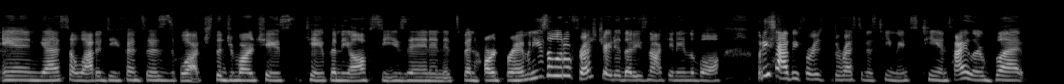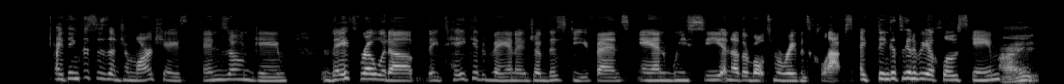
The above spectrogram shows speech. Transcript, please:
And yes, a lot of defenses watch the Ja'Marr Chase tape in the offseason, and it's been hard for him. And he's a little frustrated that he's not getting the ball, but he's happy for his, the rest of his teammates, Tee and Tyler. But I think this is a Ja'Marr Chase end zone game. They throw it up, they take advantage of this defense, and we see another Baltimore Ravens collapse. I think it's going to be a close game. I,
